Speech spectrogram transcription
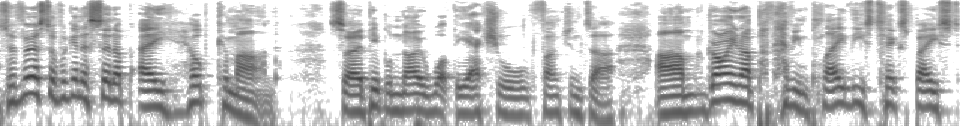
So first off, we're going to set up a help command so people know what the actual functions are. Um, growing up, having played these text-based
